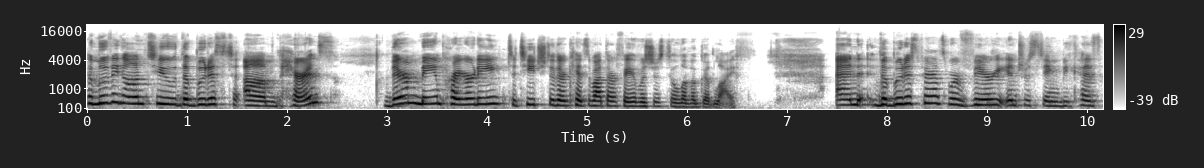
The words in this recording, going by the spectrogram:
moving on to the Buddhist um, parents, their main priority to teach to their kids about their faith was just to live a good life. And the Buddhist parents were very interesting because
